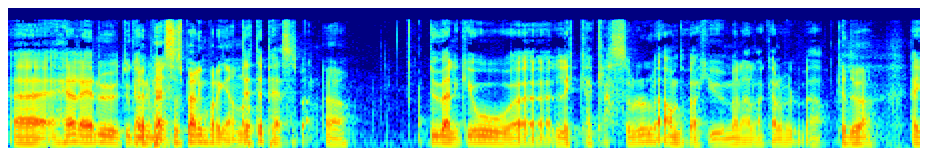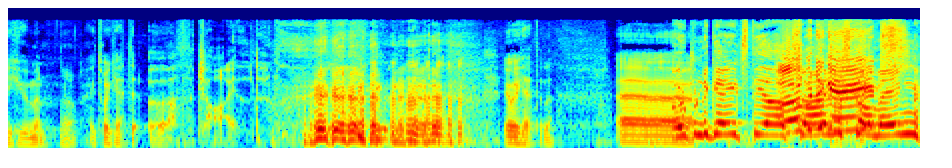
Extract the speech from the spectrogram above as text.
Eh, her er du, du kan Er det PC-spilling på deg ennå? Dette er PC-spill. Ja. Du velger jo eh, litt hva klasse vil du være, om du er human eller hva du vil være. Hva du er Jeg er human. Ja. Jeg tror jeg heter Earthchild. jo, jeg heter det. Eh, Open the gates, the Earth Open the Child is gates! coming!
